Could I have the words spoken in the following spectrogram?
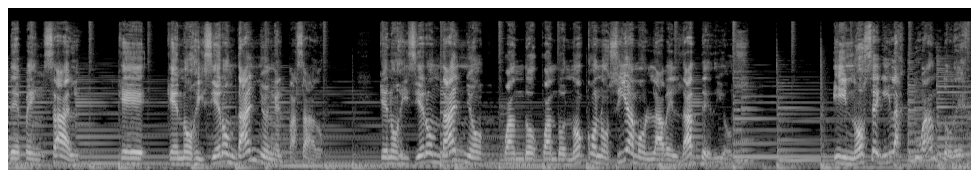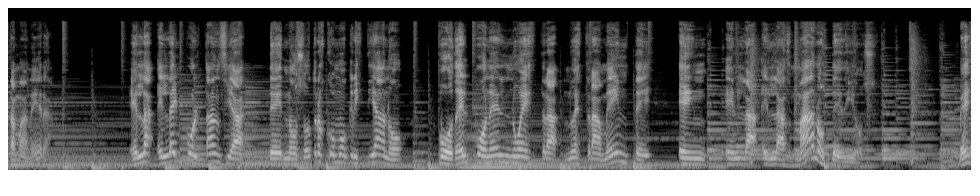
de pensar que, que nos hicieron daño en el pasado, que nos hicieron daño cuando, cuando no conocíamos la verdad de Dios y no seguir actuando de esta manera. Es la, es la importancia de nosotros como cristianos poder poner nuestra, nuestra mente en, en, la, en las manos de Dios. ¿Ves?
